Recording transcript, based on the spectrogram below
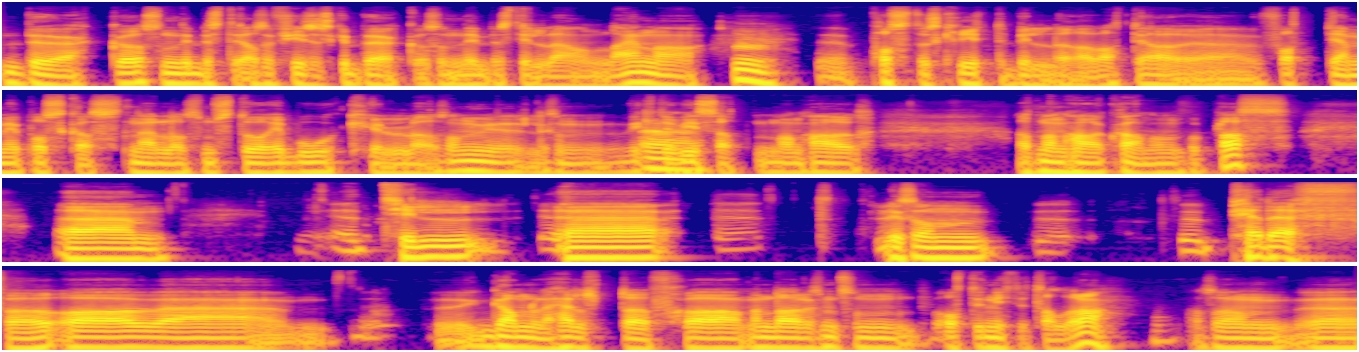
bøker som de bestiller, altså fysiske bøker som de bestiller online, og mm. uh, poster skrytebilder av at de har uh, fått hjemme i postkassen, eller som står i bokhylla og sånn. Liksom, viktig å vise at man har, at man har kanonen på plass. til liksom PDF-er av eh, gamle helter fra Men da liksom sånn 80-90-tallet, da. Altså eh,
